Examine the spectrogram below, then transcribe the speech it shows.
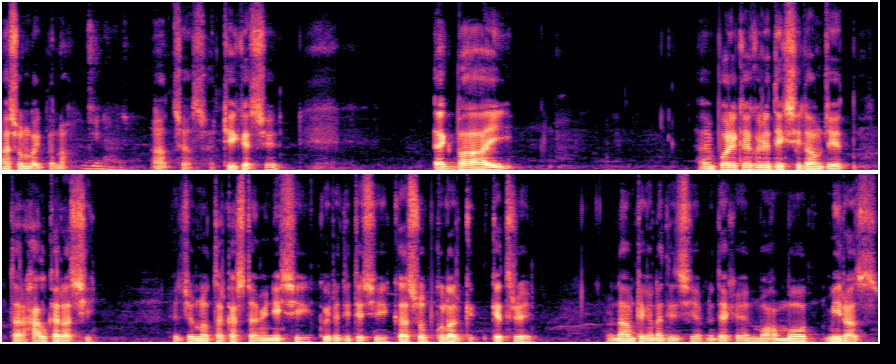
আসন লাগবে না। আচ্ছা আচ্ছা ঠিক আছে। এক ভাই আমি পরীক্ষা করে দেখছিলাম যে তার হালকা রাশি। এর জন্য তার কাজটা আমি নিচ্ছি করে দিতেছি। কাজ সব কলার ক্ষেত্রে নাম ঠিকানা দিয়েছি আপনি দেখেন মোহাম্মদ মিরাজ।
